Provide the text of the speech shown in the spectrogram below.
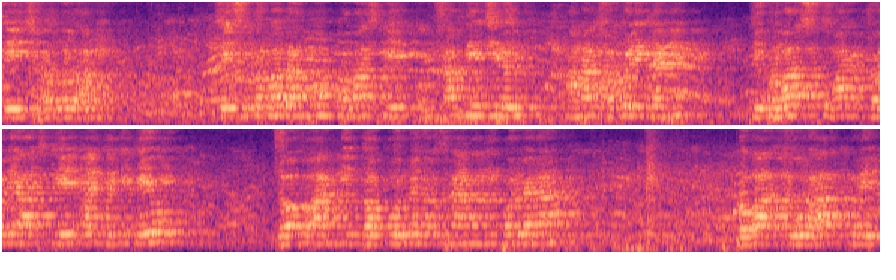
সেই স্বর্গধামে সেই সুতমা ব্রাহ্মণ প্রবাসকে অভিশাপ দিয়েছিল। আমরা সকলেই জানি যে প্রবাস তোমার জলে আজকে, আজ থেকে কেউ জব আগ্নি তপ করবে না স্নান আদি করবে না। প্রবাস জোর হাত করে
